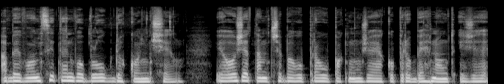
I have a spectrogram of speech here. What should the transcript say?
aby on si ten oblouk dokončil. Jo, že tam třeba opravdu pak může jako proběhnout i, že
